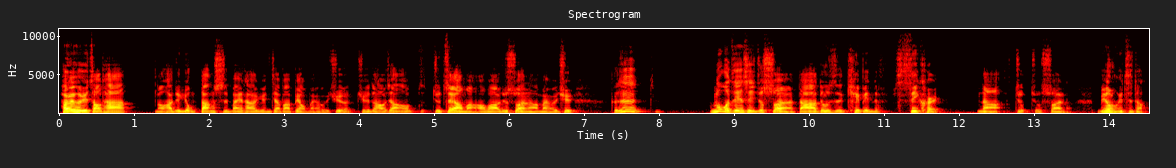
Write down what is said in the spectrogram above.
他会回去找他，然后他就用当时卖他的原价把表买回去了，觉得好像哦就这样嘛，好吧，就算了，买回去。可是。如果这件事情就算了，大家都是 keep in the secret，那就就算了，没有人会知道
